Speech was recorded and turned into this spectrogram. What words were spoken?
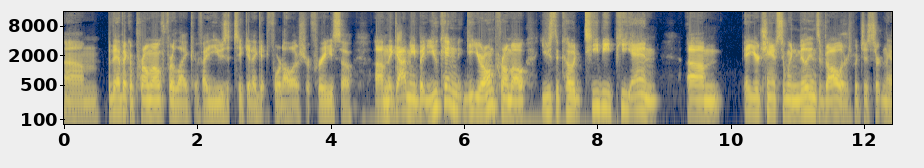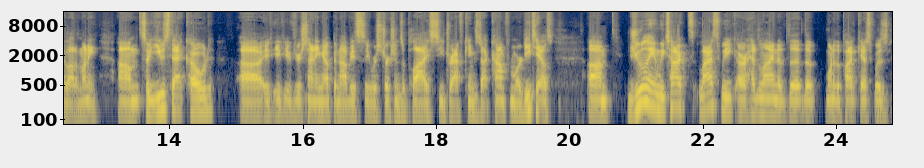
um, but they have like a promo for like if I use a ticket, I get four dollars for free. So um, they got me. But you can get your own promo. Use the code TBPN. Um, at your chance to win millions of dollars, which is certainly a lot of money. Um, so use that code uh, if, if, you're signing up, and obviously restrictions apply. See DraftKings.com for more details. Um, Julian, we talked last week. Our headline of the the one of the podcasts was,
